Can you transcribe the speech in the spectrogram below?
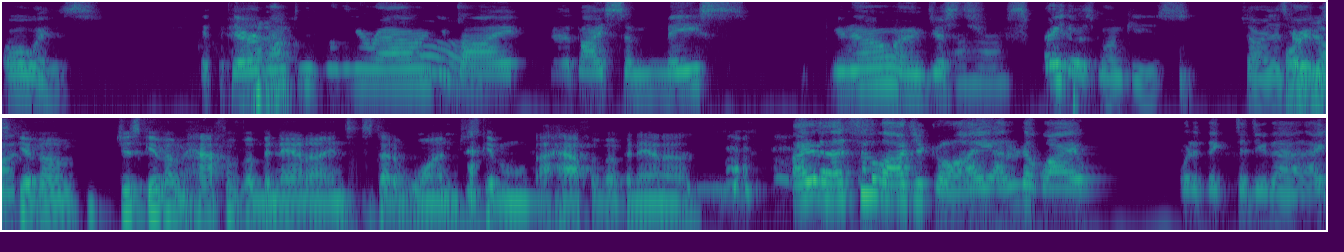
Always. If there are monkeys running around, you Oh. buy uh, buy some mace, you know, and just Uh-huh. spray those monkeys. Sorry, that's or very just violent. give them just give them half of a banana instead of one. Just give them a half of a banana. I know that's so logical. I, I don't know why I would think to do that. I,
